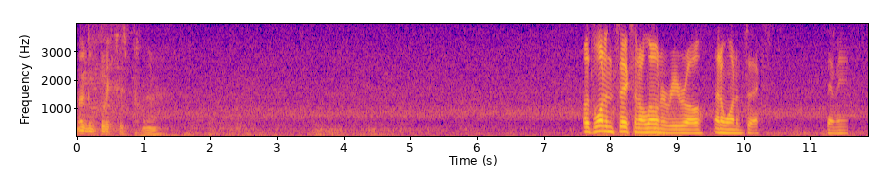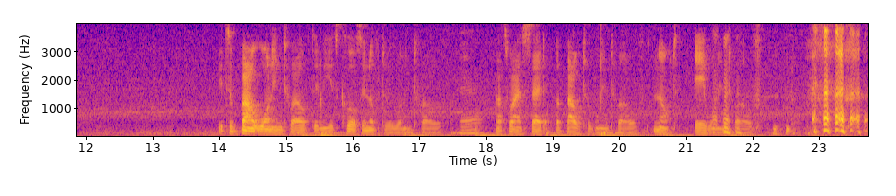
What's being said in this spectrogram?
Look at Blitz's punter. Well, it's one and six and a loner reroll, and a one and six. Demi. It's about one in twelve, Dimmy. It's close enough to a one in twelve. Yeah. That's why I said about a one in twelve, not a one in twelve.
